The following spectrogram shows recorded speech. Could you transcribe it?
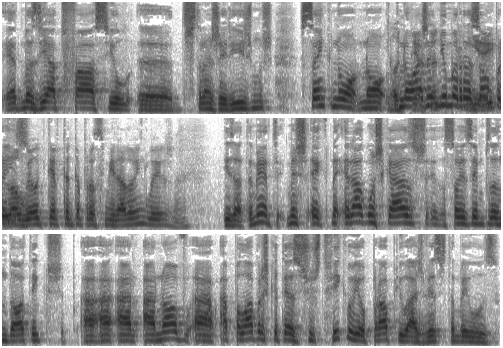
é demasiado fácil de estrangeirismos, sem que não, não, que não haja nenhuma razão para isso. Logo ele que teve tanta proximidade ao inglês, não é? Exatamente, mas é que, em alguns casos são exemplos anedóticos. Há, há, há, novo, há, palavras que até se justificam eu próprio às vezes também uso.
